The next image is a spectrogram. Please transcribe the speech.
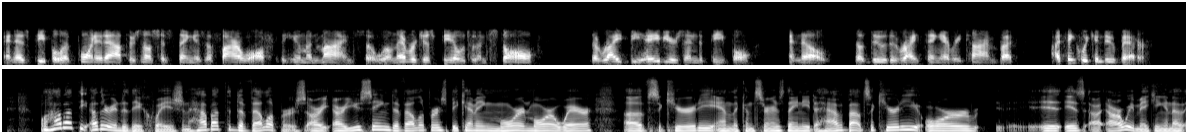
And as people have pointed out, there's no such thing as a firewall for the human mind. So we'll never just be able to install the right behaviors into people, and they'll they'll do the right thing every time. But I think we can do better. Well, how about the other end of the equation? How about the developers? Are are you seeing developers becoming more and more aware of security and the concerns they need to have about security, or is are we making enough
